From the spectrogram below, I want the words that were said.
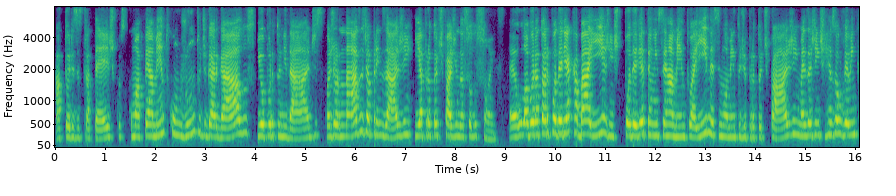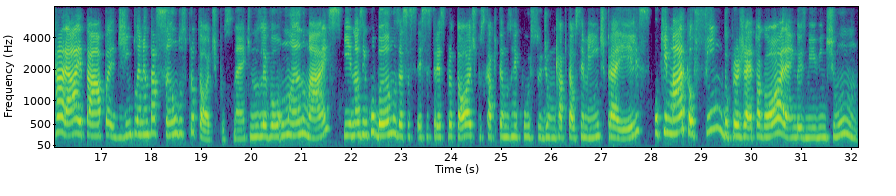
atores estratégicos, com mapeamento conjunto de gargalos e oportunidades, com as jornadas de aprendizagem e a prototipagem das soluções. É, o laboratório poderia acabar aí, a gente poderia ter um encerramento aí nesse momento de prototipagem, mas a gente resolveu encarar a etapa de implementação dos protótipos, né? Que nos levou um ano mais e nós incubamos essas, esses três protótipos, captamos recurso de um capital semente para eles. O que marca o fim do projeto agora, em 2021,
